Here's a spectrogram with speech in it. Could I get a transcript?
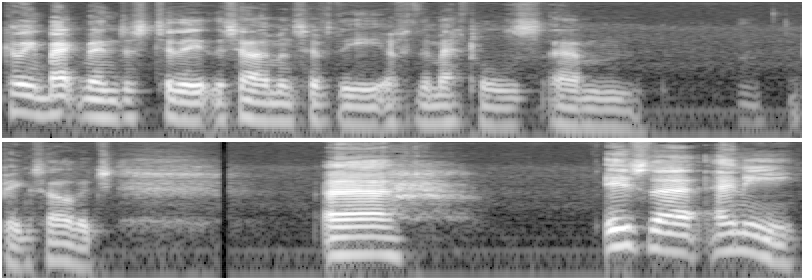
coming back then, just to the, the elements of the of the metals um, being salvaged. Uh, is there any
